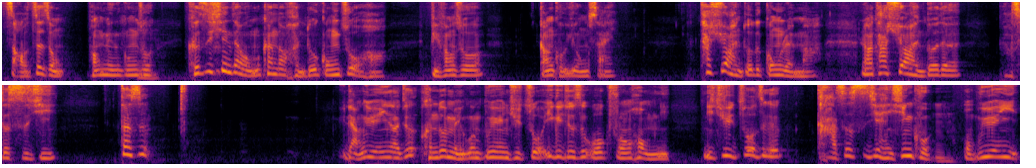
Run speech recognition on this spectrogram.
找这种方面的工作。可是现在我们看到很多工作哈，比方说港口拥塞，他需要很多的工人嘛，然后他需要很多的卡车司机，但是两个原因啊，就是很多美国人不愿意去做。一个就是 work from home，你你去做这个卡车司机很辛苦，我不愿意。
